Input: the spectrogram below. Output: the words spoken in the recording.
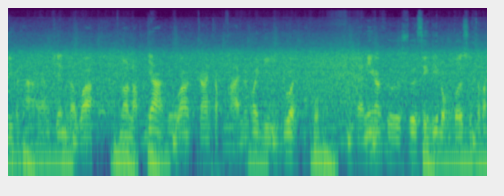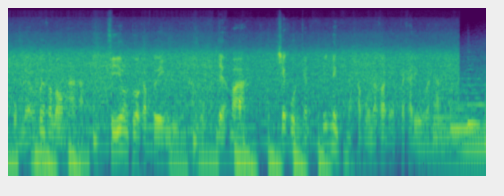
มีปัญหาอย่างเช่นแบบว่านอนหลับยากหรือว่าการขับถ่ายไม่ค่อยดีด้วยครับผมแต่นี่ก็คือคือสิ่งที่ลงตัวสุดสำหรับผมแล้วเพื่อนก็ลองหาสิ่งที่ลงตัวกับตัวเองอยู่ครับผมเดี๋ยวมาเช็คหุ่นกันนิดนึงนะครับผมแล้วก็เดี๋ยวไปคาดิโอกันนะโ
